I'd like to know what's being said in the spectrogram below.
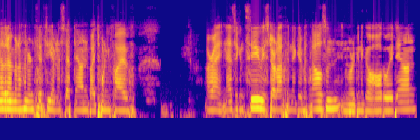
Now that I'm at 150, I'm going to step down by 25 Alright, and as you can see, we start off at negative 1,000, and we're going to go all the way down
